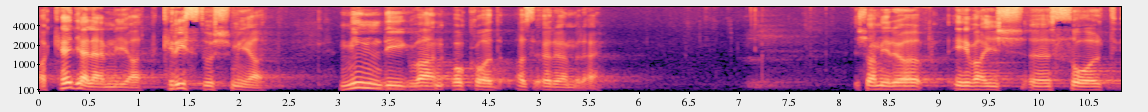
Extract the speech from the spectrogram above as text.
A kegyelem miatt, Krisztus miatt mindig van okod az örömre. És amiről Éva is szólt,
